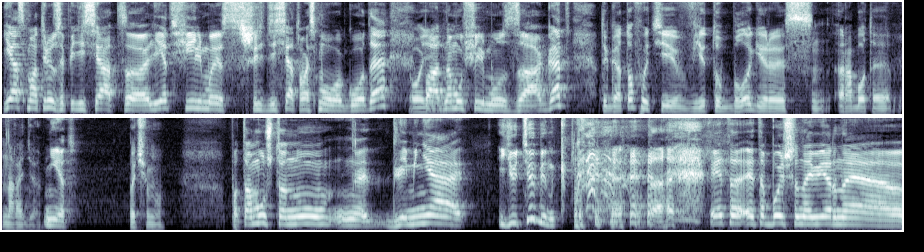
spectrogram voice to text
Я смотрю за 50 лет фильмы с 68 года Ой-ой-ой. по одному фильму за год. Ты готов уйти в YouTube-блогеры с работы на радио? Нет. Почему? Потому что, ну, э, для меня ютубинг это, это больше, наверное,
